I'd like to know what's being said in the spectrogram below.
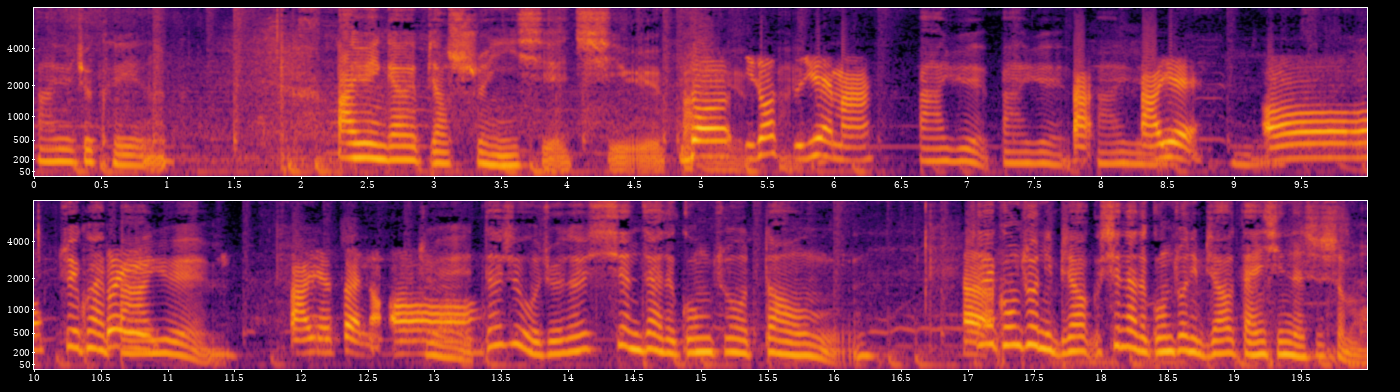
八月就可以了。八月应该会比较顺一些，七月、你，说你说十月吗？八月、八月、八八月、八月，哦，最快八月。八月份了，哦。对，，但是我觉得现在的工作到现在嗯，工作你比较现在的工作你比较担心的是什么？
